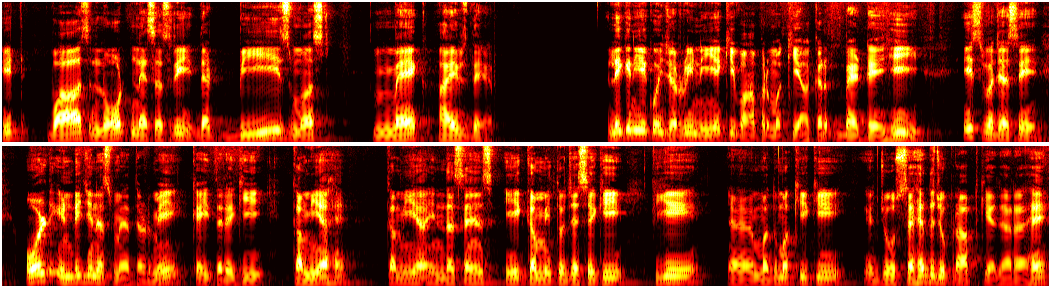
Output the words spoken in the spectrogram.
it was not necessary that bees must make hives there लेकिन ये कोई ज़रूरी नहीं है कि वहाँ पर मक्खी आकर बैठे ही। इस वजह से ओल्ड इंडिजिनस मेथड में कई तरह की कमियाँ हैं। कमियाँ इन द सेंस एक कमी तो जैसे कि ये मधुमक्खी की जो शहद जो प्राप्त किया जा रहा है,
